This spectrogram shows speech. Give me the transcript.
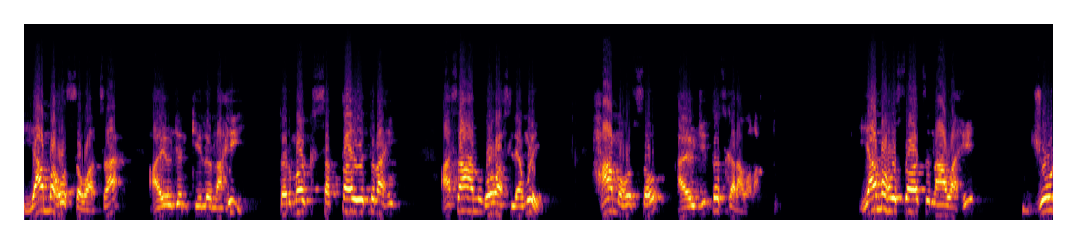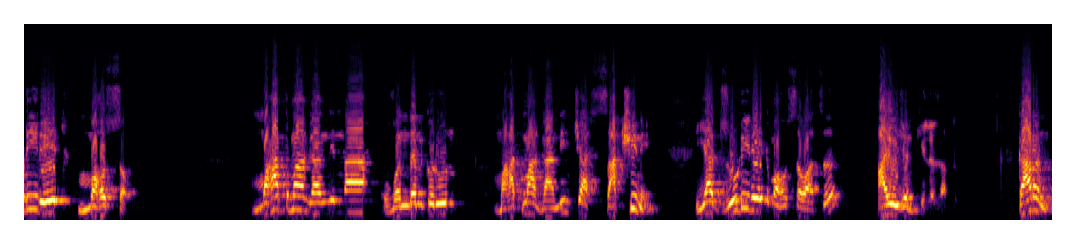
या महोत्सवाचा आयोजन केलं नाही तर मग सत्ता येत नाही असा अनुभव असल्यामुळे हा महोत्सव आयोजितच करावा लागतो. या महोत्सवाचं नाव आहे जोडी रेट महोत्सव. महात्मा गांधींना वंदन करून महात्मा गांधींच्या साक्षीने या जोडी रेट महोत्सवाचं आयोजन केलं जातं. कारण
